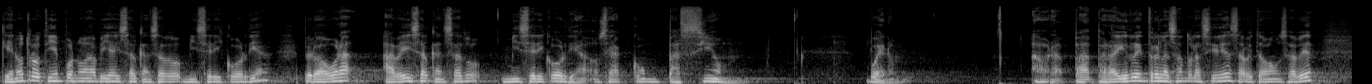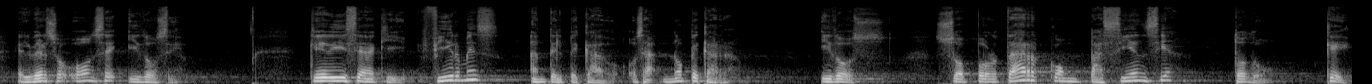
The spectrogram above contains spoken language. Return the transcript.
que en otro tiempo no habíais alcanzado misericordia, pero ahora habéis alcanzado misericordia, o sea, compasión. Bueno, ahora, para ir entrelazando las ideas, ahorita vamos a ver el verso 11 y 12. ¿Qué dice aquí? Firmes ante el pecado, o sea, no pecar. Y dos, soportar con paciencia todo ¿Qué?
